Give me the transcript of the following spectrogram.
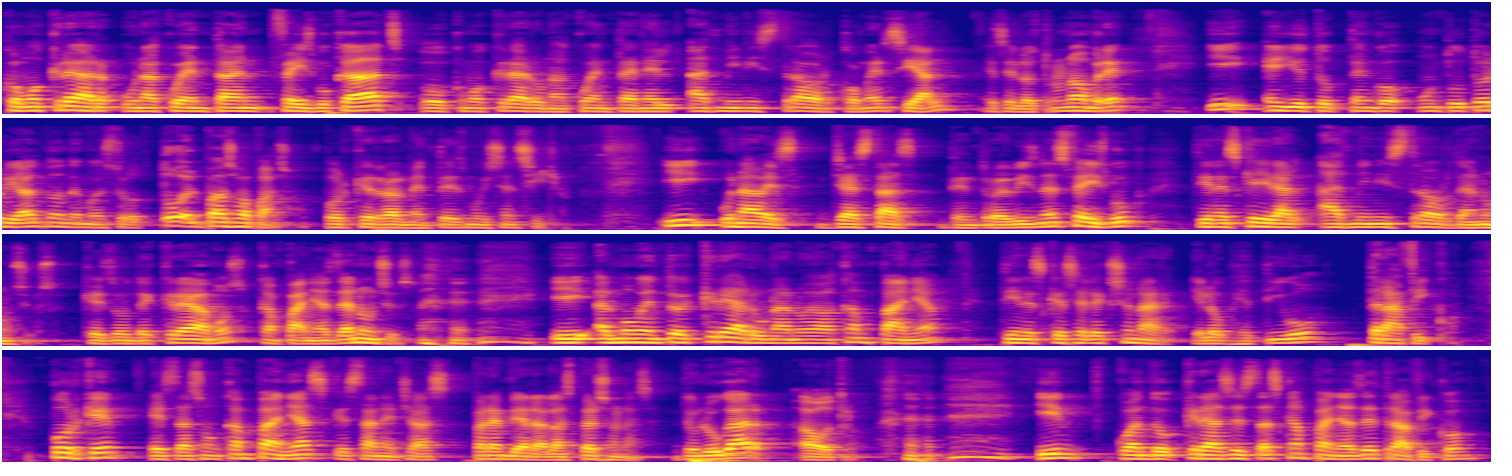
cómo crear una cuenta en Facebook Ads o cómo crear una cuenta en el administrador comercial, es el otro nombre. Y en YouTube tengo un tutorial donde muestro todo el paso a paso, porque realmente es muy sencillo. Y una vez ya estás dentro de Business Facebook, tienes que ir al administrador de anuncios, que es donde creamos campañas de anuncios. y al momento de crear una nueva campaña, tienes que seleccionar el objetivo tráfico, porque estas son campañas que están hechas para enviar a las personas de un lugar a otro. y cuando creas estas campañas de tráfico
